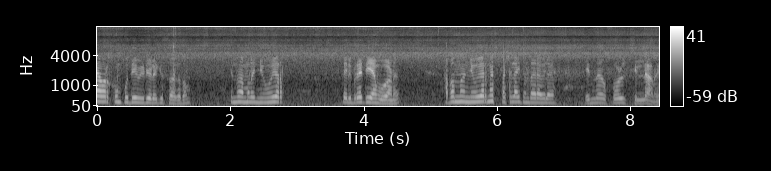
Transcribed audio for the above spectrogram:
എല്ലാവർക്കും പുതിയ വീഡിയോയിലേക്ക് സ്വാഗതം. ഇന്ന് നമ്മൾ ന്യൂ ഇയർ സെലിബ്രേറ്റ് ചെയ്യാൻ പോവാണ്. അപ്പം ഇന്ന് ന്യൂ ഇയറിന് സ്പെഷ്യലായിട്ട് എന്താ രാവിലെ? ഇന്ന് ഫുൾ ചില്ലാണ്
